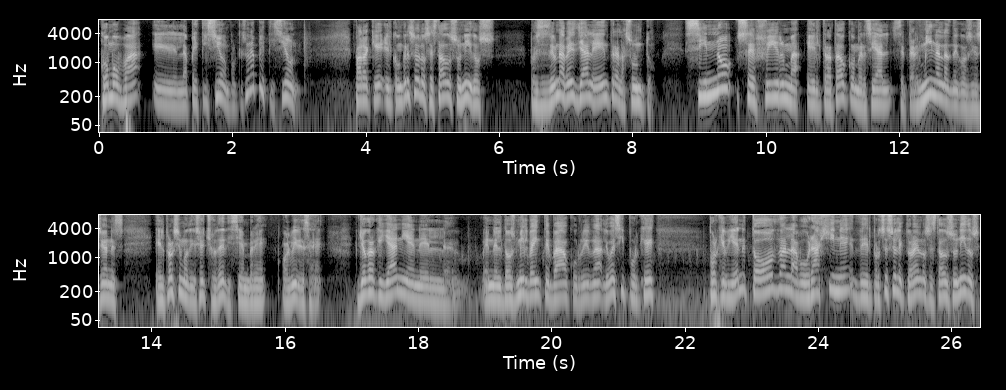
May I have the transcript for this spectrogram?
cómo va eh, la petición, porque es una petición, para que el Congreso de los Estados Unidos, pues desde una vez ya le entre al asunto. Si no se firma el tratado comercial, se terminan las negociaciones el próximo 18 de diciembre, olvídese, ¿eh? Yo creo que ya ni en el, en el 2020 va a ocurrir nada. Le voy a decir por qué. Porque viene toda la vorágine del proceso electoral en los Estados Unidos.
